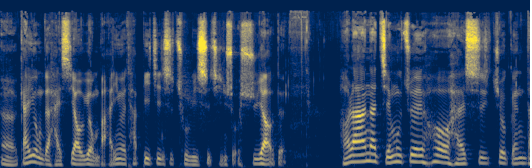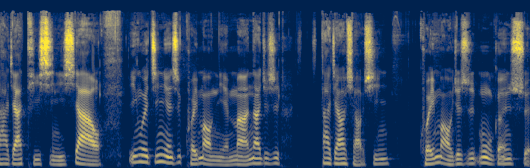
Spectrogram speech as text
呃，该用的还是要用吧，因为它毕竟是处理事情所需要的。好啦，那节目最后还是就跟大家提醒一下哦，因为今年是癸卯年嘛，那就是大家要小心癸卯就是木跟水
